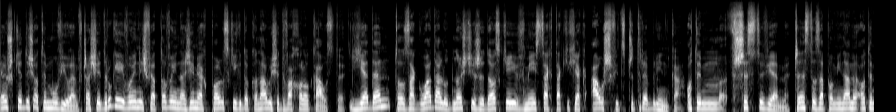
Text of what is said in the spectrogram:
Ja już kiedyś o tym mówiłem. W czasie II wojny światowej na ziemiach polskich dokonały się dwa holokausty. Jeden to zagłada ludności żydowskiej w miejscach takich jak Auschwitz czy Treblinka. O tym wszyscy wiemy. Często zapominamy o tym,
